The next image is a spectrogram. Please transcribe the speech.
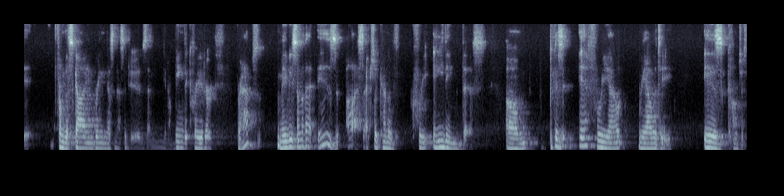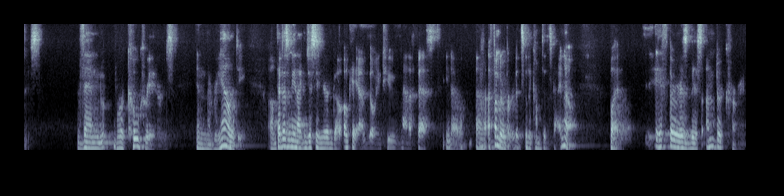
eh, from the sky and bringing us messages and, you know, being the creator. Perhaps maybe some of that is us actually kind of creating this. Um, because if real, reality is consciousness, then we're co-creators in the reality. Um, that doesn't mean I can just sit here and go, okay, I'm going to manifest, you know, uh, a thunderbird that's going to come to the sky. No, but if there is this undercurrent,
